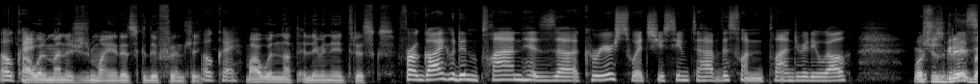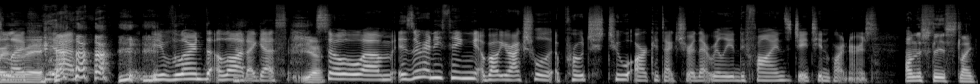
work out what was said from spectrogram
Okay. I will manage my risk differently. Okay. I will not eliminate risks. For a guy who didn't plan his uh, career switch, you seem to have this one planned really well which is great by life. the way. Yeah. You've learned a lot i guess. Yeah. So um, is there anything about your actual approach to architecture that really defines jt and partners? Honestly it's like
